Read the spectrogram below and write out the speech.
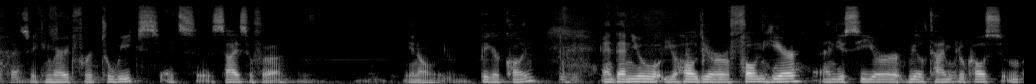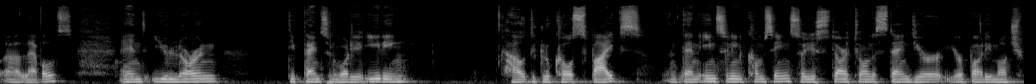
Okay. So you can wear it for two weeks. It's the size of a you know bigger coin. Mm-hmm. and then you you hold your phone here and you see your real-time glucose uh, levels. And you learn depends on what you're eating how the glucose spikes and then insulin comes in. So you start to understand your your body much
